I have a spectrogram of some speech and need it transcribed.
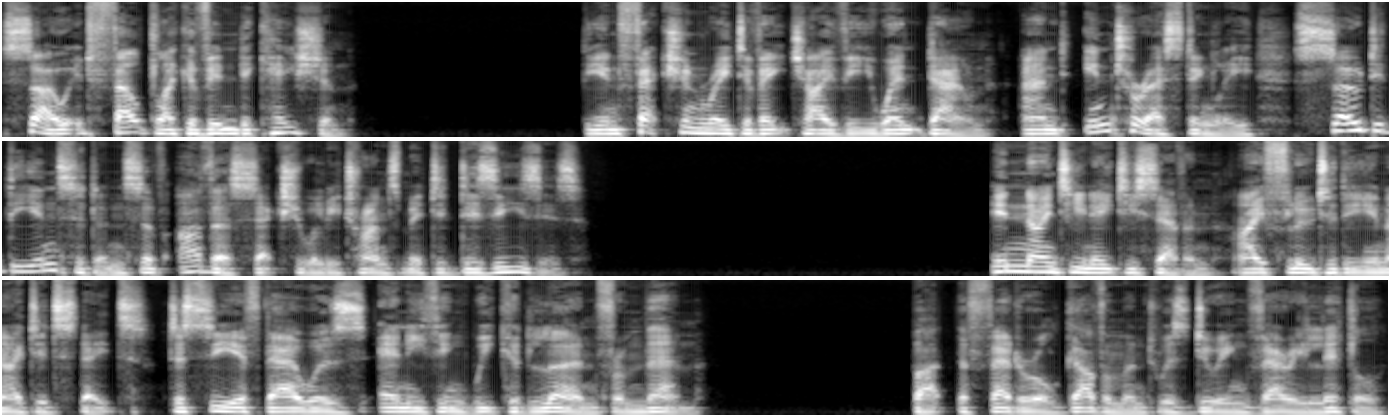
so it felt like a vindication the infection rate of HIV went down, and interestingly, so did the incidence of other sexually transmitted diseases. In 1987, I flew to the United States to see if there was anything we could learn from them. But the federal government was doing very little,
